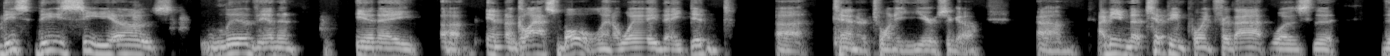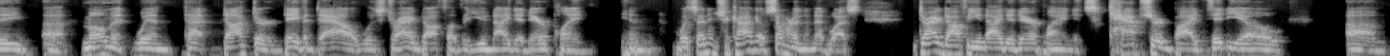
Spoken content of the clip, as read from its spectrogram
these these CEOs live in an in a uh, in a glass bowl in a way they didn't uh, ten or twenty years ago. Um, I mean, the tipping point for that was the the uh, moment when that doctor David Dao was dragged off of a United airplane in was that in Chicago? Somewhere in the Midwest. Dragged off a United airplane. It's captured by video um,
